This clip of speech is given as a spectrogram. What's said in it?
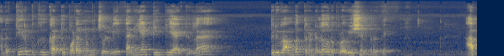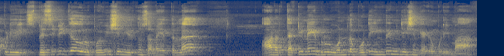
அந்த தீர்ப்புக்கு கட்டுப்படணும்னு சொல்லி தனியாக டிபி ஆக்டில் பிரிவு ஐம்பத்தி ரெண்டில் ஒரு ப்ரொவிஷன் இருக்குது அப்படி ஸ்பெசிஃபிக்காக ஒரு ப்ரொவிஷன் இருக்கும் சமயத்தில் ஆர்டர் தேர்ட்டி நைன் ரூல் ஒன்றில் போட்டு இன்ட்ரீம் இன்ஜெக்ஷன் கேட்க முடியுமா?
